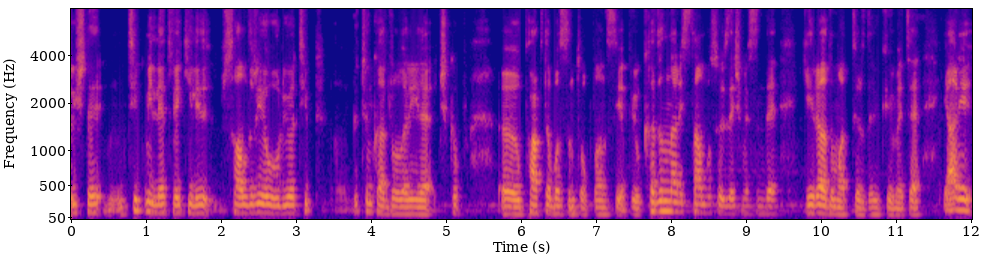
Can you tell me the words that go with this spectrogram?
işte tip milletvekili saldırıya uğruyor, tip bütün kadrolarıyla çıkıp parkta basın toplantısı yapıyor. Kadınlar İstanbul Sözleşmesi'nde geri adım attırdı hükümete. Yani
